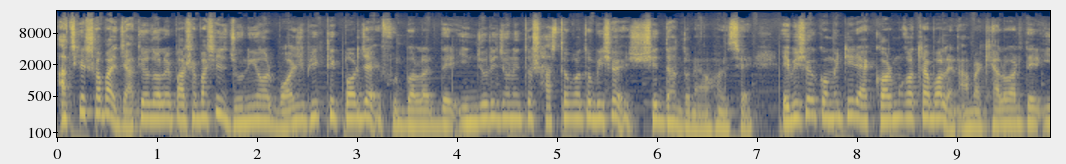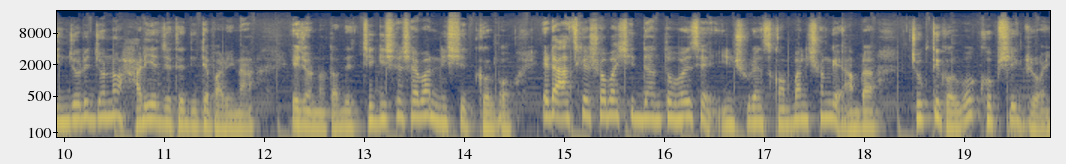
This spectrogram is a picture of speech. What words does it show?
আজকের সবাই জাতীয় দলের পাশাপাশি জুনিয়র বয়স ভিত্তিক পর্যায়ে ফুটবলারদের ইঞ্জুরিজনিত স্বাস্থ্যগত বিষয়ে সিদ্ধান্ত নেওয়া হয়েছে। এ বিষয়ে কমিটির এক কর্মকর্তা বলেন, আমরা খেলোয়াড়দের ইঞ্জুরির জন্য হারিয়ে যেতে দিতে পারি না। এজন্য তাদের চিকিৎসা সেবা নিশ্চিত করব। এটা আজকে সবাই সিদ্ধান্ত হয়েছে ইন্স্যুরেন্স কোম্পানির সঙ্গে আমরা চুক্তি করব খুব শীঘ্রই।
